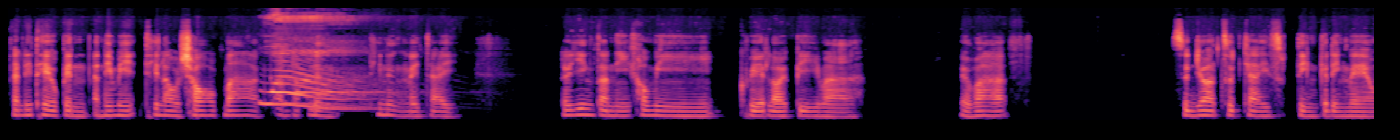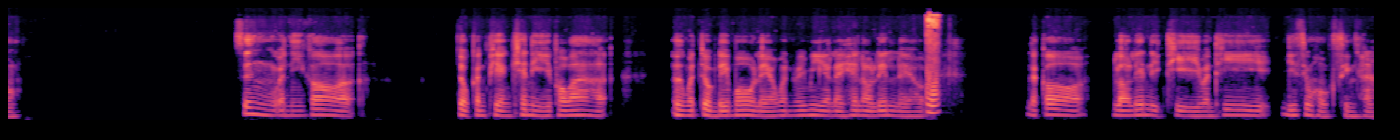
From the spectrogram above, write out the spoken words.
Fairy Tail เป็นอนิเมะที่เราชอบมากอันดับหนึ่งที่หนึ่งในใจ แล้วยิ่งตอนนี้เขามีเควสร้อยปีมาแบบว่า สุดยอดสุดใจสุดติ่งกระดิ่งแมว ซึ่งวันนี้ก็จบกันเพียงแค่นี้ เพราะว่า เออมันจบเดโมแล้วมันไม่มีอะไรให้เราเล่นแล้ว แล้วก็ รอเล่นอีกทีวันที่ 26 สิงหา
